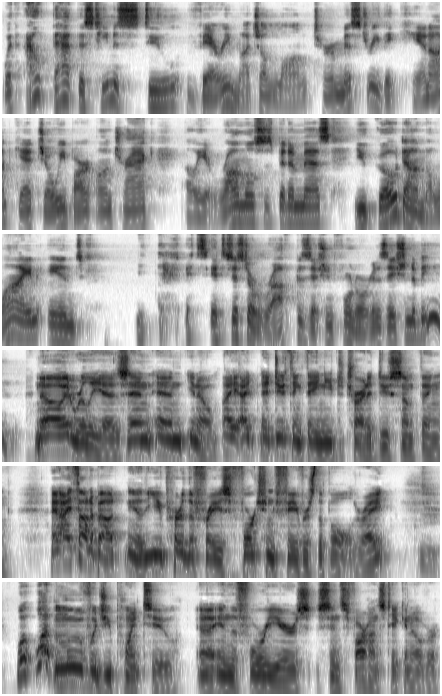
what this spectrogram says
Without that, this team is still very much a long term mystery. They cannot get Joey Bart on track. Heliot Ramos has been a mess. You go down the line, and it's it's just a rough position for an organization to be in. No, it really is, and and you know, I, I, I do think they need to try to do something. And I thought about you know, you've heard the phrase "fortune favors the bold," right? What what move would you point to uh, in the four years since Farhan's taken over?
